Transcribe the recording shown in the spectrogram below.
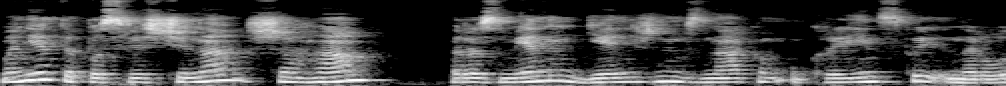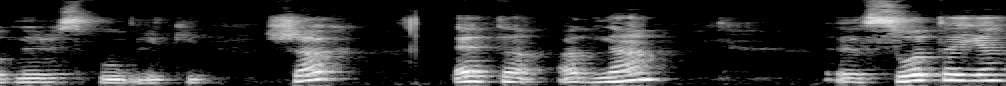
Монета посвящена шагам разменным денежным знаком Украинской Народной Республики. Шаг – это одна э, сотая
